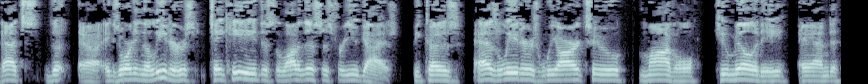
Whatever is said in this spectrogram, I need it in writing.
that's the, uh, exhorting the leaders, take heed. Just a lot of this is for you guys because as leaders, we are to model humility and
